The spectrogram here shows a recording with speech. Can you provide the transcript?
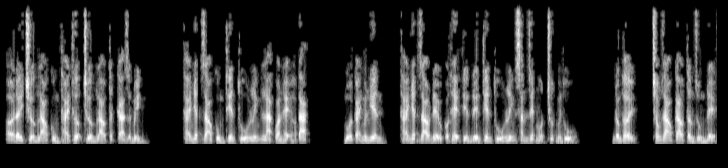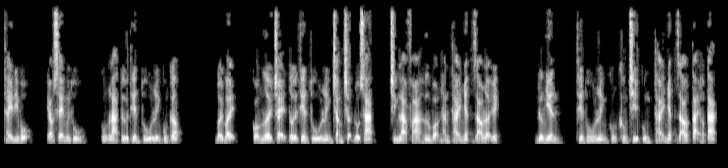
ở đây trưởng lão cùng thái thượng trưởng lão tất cả giật mình. Thái nhất giáo cùng thiên thú lĩnh là quan hệ hợp tác. Mỗi cái nguyên nhiên, thái nhất giáo đều có thể tiến đến thiên thú lĩnh săn giết một chút nguyên thú. Đồng thời, trong giáo cao tầng dùng để thay đi bộ, kéo xe nguyên thú cũng là từ thiên thú lĩnh cung cấp. Bởi vậy, có người chạy tới thiên thú lĩnh trắng trận đổ sát, chính là phá hư bọn hắn thái nhất giáo lợi ích. Đương nhiên, thiên thú lĩnh cũng không chỉ cùng thái nhất giáo tại hợp tác,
